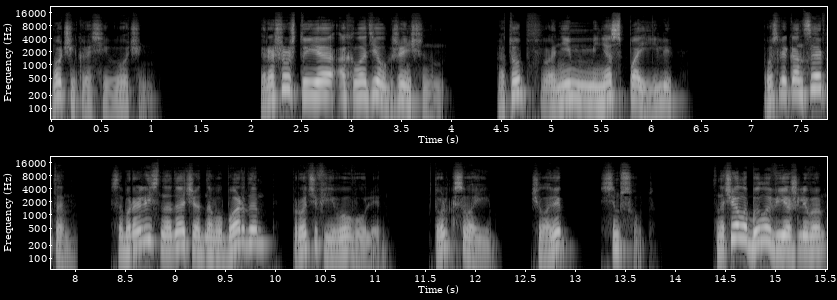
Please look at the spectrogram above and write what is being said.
Очень красивый, очень. Хорошо, что я охладел к женщинам, а то б они меня споили. После концерта собрались на даче одного барда против его воли. Только свои. Человек 700. Сначала было вежливо.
